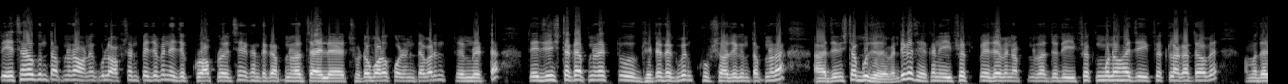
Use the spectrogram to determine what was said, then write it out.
তো এছাড়াও কিন্তু আপনারা অনেকগুলো অপশন পেয়ে যাবেন। এই যে ক্রপ রয়েছে, এখান থেকে আপনারা চাইলে ছোট বড় করে নিতে পারেন ফ্রেম রেটটা তো এই জিনিসটাকে আপনারা একটু ঘেটে দেখবেন, খুব সহজে কিন্তু আপনারা জিনিসটা বুঝে যাবেন, ঠিক আছে? এখানে ইফেক্ট পেয়ে যাবেন আপনারা, যদি ইফেক্ট মনে হয় যে ইফেক্ট লাগাতে হবে আমাদের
